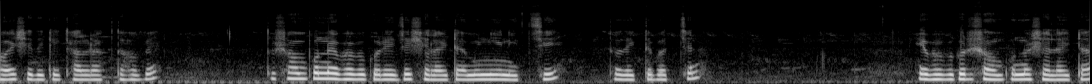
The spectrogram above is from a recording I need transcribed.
হয় সেদিকে খেয়াল রাখতে হবে। তো সম্পূর্ণ এভাবে করে যে সেলাইটা আমি নিয়ে নিচ্ছি। তো দেখতে পাচ্ছেন? এভাবে করে সম্পূর্ণ সেলাইটা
